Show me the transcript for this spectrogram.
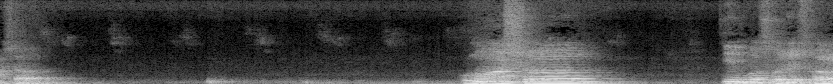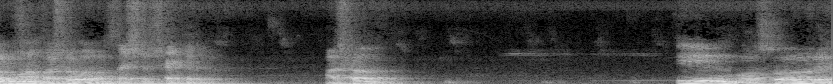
আসল কোন আসল তিন বছরে সরল মুনাফা সহ চারশো ষাট টাকা। আসল তিন বছরে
